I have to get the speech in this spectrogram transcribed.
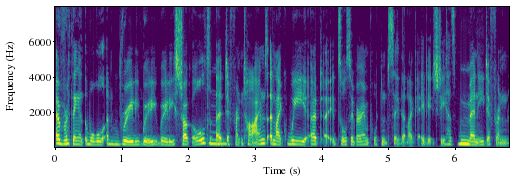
everything at the wall and really really really struggled at different times. And like we uh, it's also very important to say that like ADHD has many different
